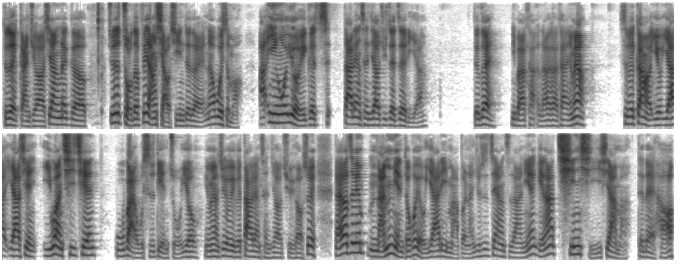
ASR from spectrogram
对不对？感觉好像那个就是走的非常小心，对不对？那为什么啊？因为又有一个大量成交区在这里啊，对不对？你把它看来看看有没有？是不是刚好有压压线一万七千？五百五十点左右有没有？就有一个大量成交区哈，所以来到这边难免都会有压力嘛，本来就是这样子啊，你要给它清洗一下嘛，对不对？好，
